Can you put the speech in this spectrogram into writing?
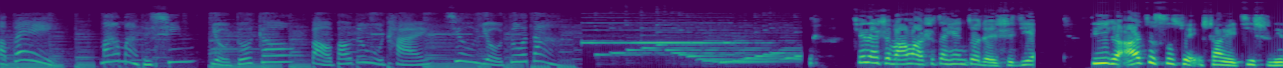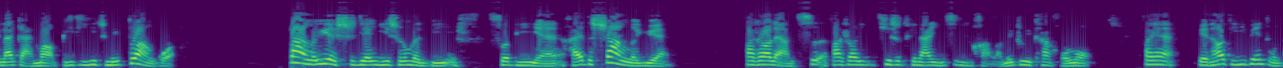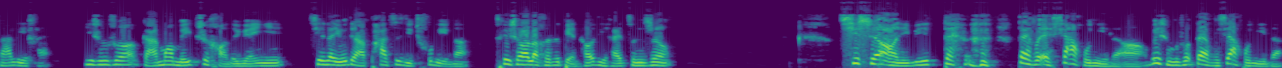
宝贝，妈妈的心有多高，宝宝的舞台就有多大。现在是王老师在线坐诊时间。第一个，儿子四岁，上月积食，临来感冒，鼻涕一直没断过。半个月时间，医生问鼻说鼻炎。孩子上个月发烧两次，发烧及时推拿一次就好了，没注意看喉咙，发现扁桃体一边肿大厉害。医生说感冒没治好的原因。现在有点怕自己处理呢，退烧了，可是扁桃体还增生。其实啊，你别大大夫也吓唬你的啊。为什么说大夫吓唬你的？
